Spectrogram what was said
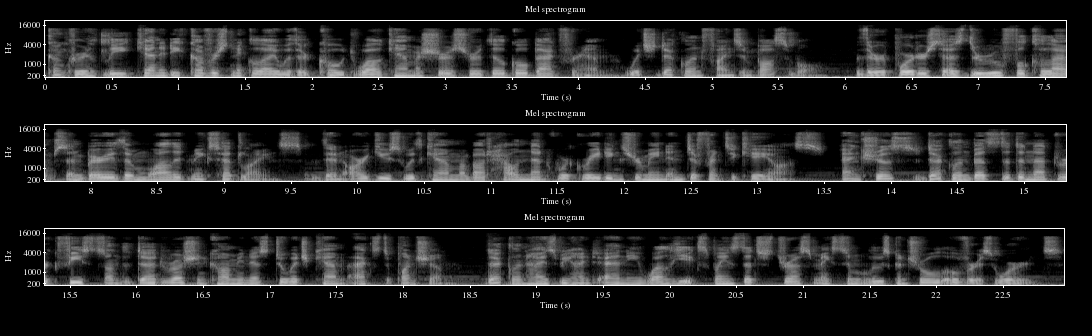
Concurrently, Kennedy covers Nikolai with her coat while Cam assures her they'll go back for him, which Declan finds impossible. The reporter says the roof will collapse and bury them while it makes headlines, then argues with Cam about how network ratings remain indifferent to chaos. Anxious, Declan bets that the network feasts on the dead Russian communist to which Cam acts to punch him. Declan hides behind Annie while he explains that stress makes him lose control over his words.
